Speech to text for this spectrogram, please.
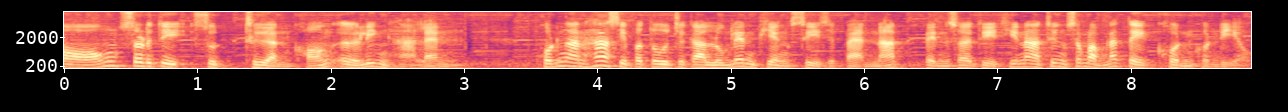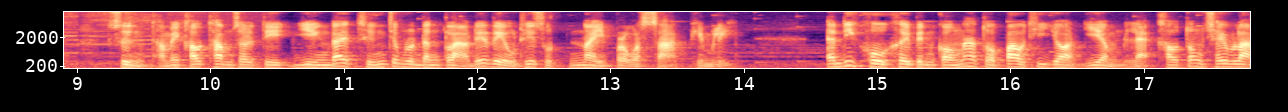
2. สถิติสุดเถื่อนของเออร์ลิง ฮาแลนด์ ผลงาน 50 ประตูจากการลงเล่นเพียง 48 นัด เป็นสถิติที่น่าทึ่งสำหรับนักเตะคนคนเดียว ซึ่งทำให้เขาทำสถิติยิงได้ถึงจำนวนดังกล่าวได้เร็วที่สุดในประวัติศาสตร์พรีเมียร์ลีกแอนดี้โคเคยเป็นกองหน้าตัวเป้าที่ยอดเยี่ยม และเขาต้องใช้เวลา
